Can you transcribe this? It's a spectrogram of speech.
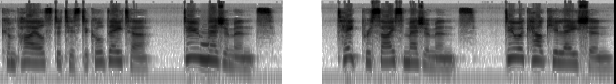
Compile statistical data. Do measurements. Take precise measurements. Do a calculation.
